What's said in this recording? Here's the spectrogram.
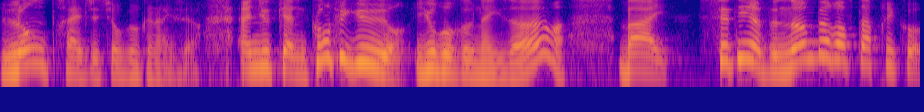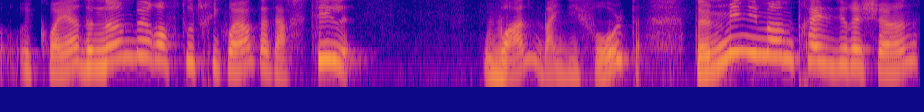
long press gesture recognizer. And you can configure your recognizer by setting up the number of taps required, the number of touch required that are still one by default, the minimum press duration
